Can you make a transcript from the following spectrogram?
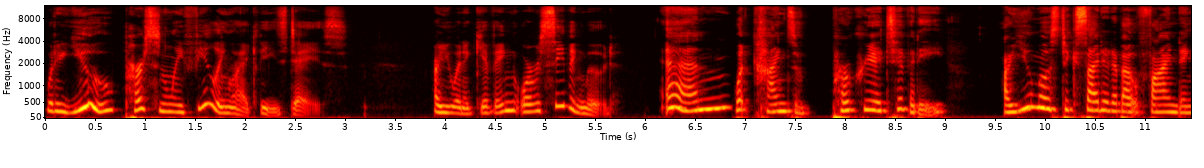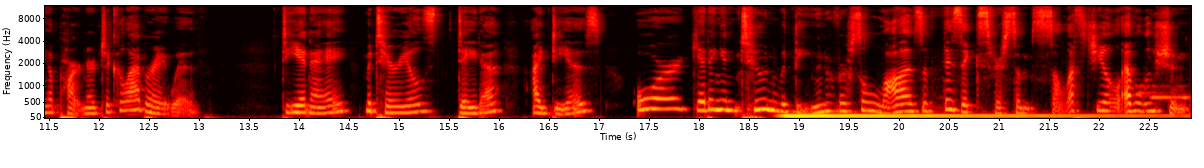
What are you personally feeling like these days? Are you in a giving or receiving mood? And what kinds of procreativity are you most excited about finding a partner to collaborate with? DNA, materials, data, ideas, or getting in tune with the universal laws of physics for some celestial evolution.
